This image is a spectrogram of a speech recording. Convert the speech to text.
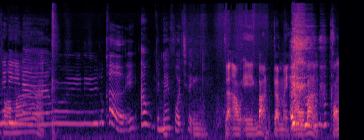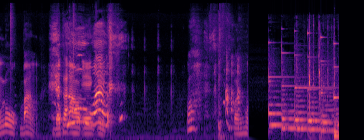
เพลงเพราะดีๆนะมาก โอ้ยลูกเขย เอ้า เป็นแม่โฟนเฉย อืมจะเอาเองบ้าง จะไม่เอาบ้าง ของลูกบ้าง เดี๋ยวจะเอาเองลูกบ้าอีงกว้าปวดหัว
